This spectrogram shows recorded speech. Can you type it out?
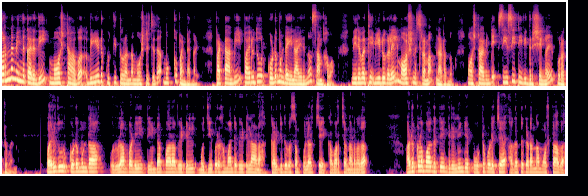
സ്വർണമെന്ന് കരുതി മോഷ്ടാവ് വീട് കുത്തി തുറന്ന് മോഷ്ടിച്ചത് മുക്കുപണ്ടങ്ങൾ. പട്ടാമ്പി പരുതൂർ കൊടുമുണ്ടയിലായിരുന്നു സംഭവം. നിരവധി വീടുകളിൽ മോഷണശ്രമം നടന്നു. മോഷ്ടാവിന്റെ സി സി ടി വി ദൃശ്യങ്ങൾ പുറത്തുവന്നു. പരുതൂർ കൊടുമുണ്ട ഉരുളാമ്പടി തീണ്ടപ്പാറ വീട്ടിൽ മുജീബ് റഹ്മാന്റെ വീട്ടിലാണ് കഴിഞ്ഞ ദിവസം പുലർച്ചെ കവർച്ച നടന്നത്. അടുക്കള ഭാഗത്തെ ഗ്രില്ലിന്റെ പൂട്ട് പൊളിച്ച് അകത്ത് കിടന്ന മോഷ്ടാവ്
